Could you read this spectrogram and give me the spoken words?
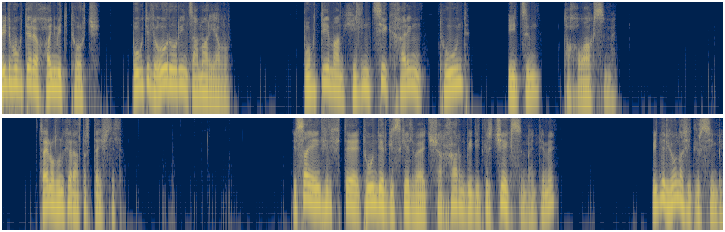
Бид бүгдээрээ хонь мэд төөрч бүгд л өөр өөрийн замаар яв бүгдийн маань хилэнцгийг харин түүнд эзэн тохвоо гэсэн байна. За энэ бол үнэхээр алдартай ишлэл. Исая энд хэлэхдээ түүн дээр гисгэл байж шархаар нь бид эдгэрчээ гэсэн байна, тийм ээ? Бид нар юунаас эдгэрсэн юм бэ?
